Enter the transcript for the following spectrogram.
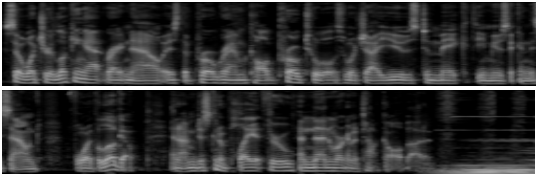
So, what you're looking at right now is the program called Pro Tools, which I use to make the music and the sound for the logo. And I'm just going to play it through, and then we're going to talk all about it.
